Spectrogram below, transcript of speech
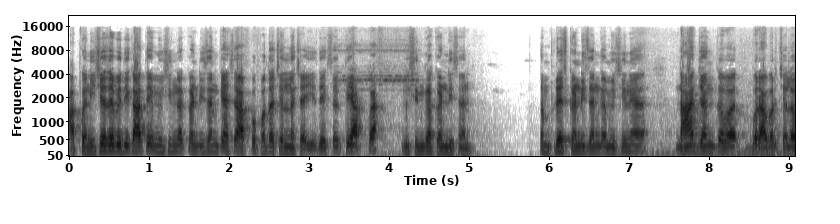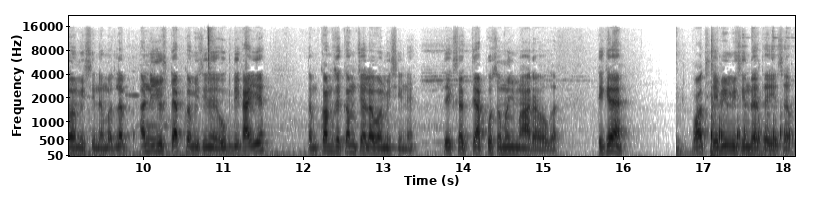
आपका नीचे से भी दिखाते हैं मशीन का कंडीशन कैसे आपको पता चलना चाहिए। देख सकते हैं आपका मशीन का कंडीशन एकदम फ्रेश कंडीशन का मशीन है। ना जंग का बराबर चला हुआ मशीन है। मतलब अनयूज टाइप का मशीन है। हुक दिखाइए। एकदम कम से कम चला हुआ मशीन है। देख सकते हैं आपको समझ में आ रहा होगा। ठीक है? बहुत हेवी मशीन रहता है ये सब।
